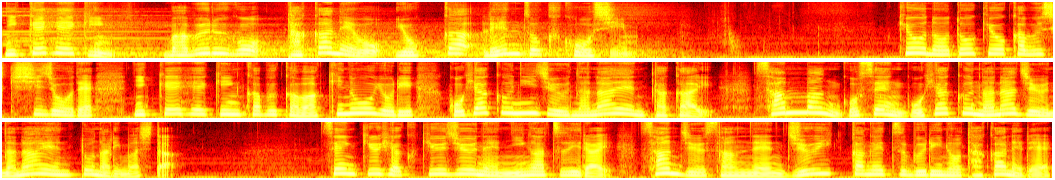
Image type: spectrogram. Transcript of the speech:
日経平均、バブル後高値を4日連続更新。今日の東京株式市場で日経平均株価は昨日より527円高い35,577円となりました。1990年2月以来33年11ヶ月ぶりの高値で、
